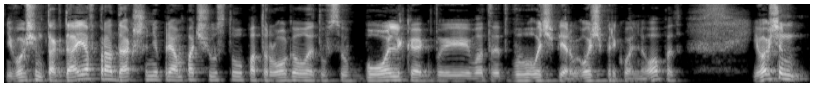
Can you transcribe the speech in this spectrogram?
И, в общем, тогда я в продакшене прям почувствовал, потрогал эту всю боль, как бы. Вот это был очень первый, очень прикольный опыт. И, в общем,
